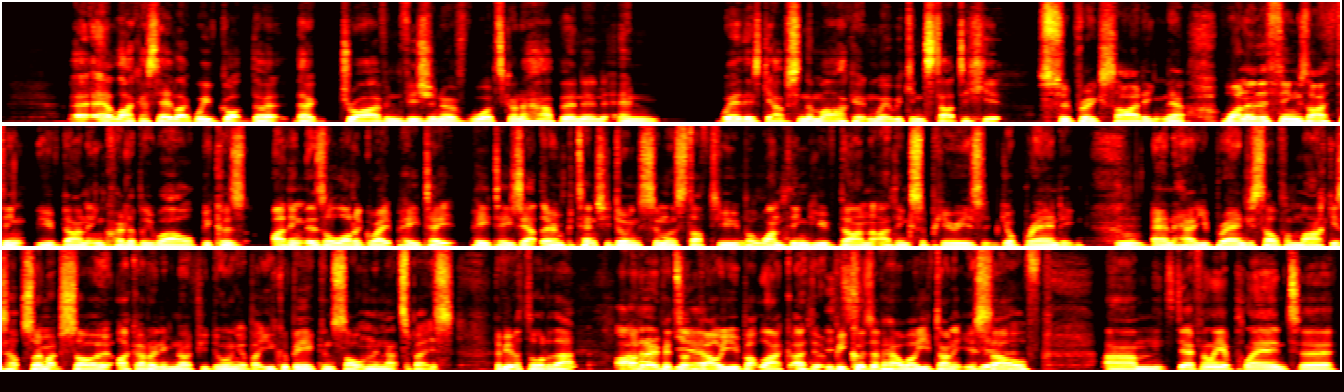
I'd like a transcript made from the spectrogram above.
uh, and like I said, like we've got the that drive and vision of what's going to happen and and where there's gaps in the market and where we can start to hit. Super exciting. Now, one of the things I think you've done incredibly well because I think there's a lot of great PT, PTs out there and potentially doing similar stuff to you. But one thing you've done, I think, superior is your branding and how you brand yourself and market yourself. So much so, like, I don't even know if you're doing it, but you could be a consultant in that space. Have you ever thought of that? I, I don't know if it's of yeah. value, but like, I th- because of how well you've done it yourself, um, It's definitely a plan to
